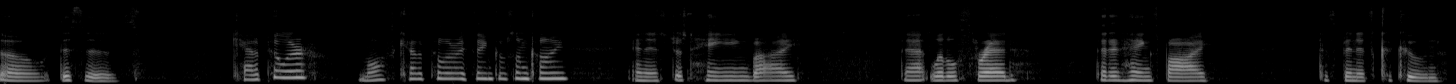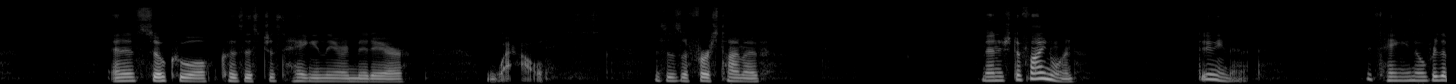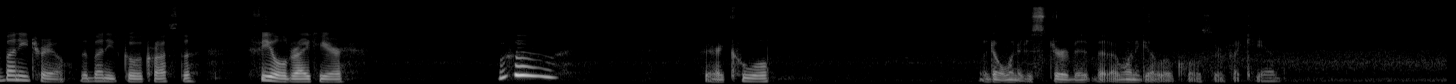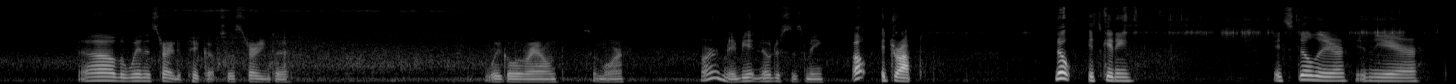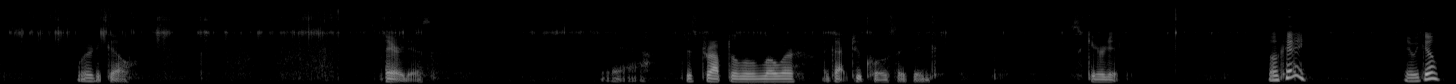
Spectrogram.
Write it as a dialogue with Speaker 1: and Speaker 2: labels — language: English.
Speaker 1: So this is caterpillar, moth caterpillar, I think, of some kind, and it's just hanging by that little thread that it hangs by to spin its cocoon. And it's so cool because it's just hanging there in midair. Wow. This is the first time I've managed to find one doing that. It's hanging over the bunny trail. The bunnies go across the field right here. Woohoo! Very cool. I don't want to disturb it, but I want to get a little closer if I can. Oh, the wind is starting to pick up, so it's starting to wiggle around some more. Or maybe it notices me. Oh, it dropped. No, it's getting. It's still there in the air. Where'd it go? There it is. Yeah, just dropped a little lower. I got too close, I think. Scared it. Okay, there we go.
